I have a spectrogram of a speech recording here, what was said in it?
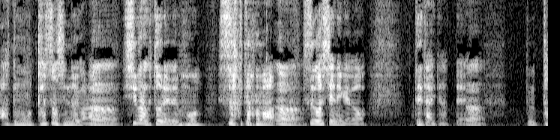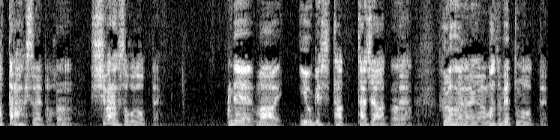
あともう立つのしんどいから、うんしばらくトイレでもう座ったままうん過ごしてんねんけど、出たいってなって、うん。立ったら吐きそうやと。うん。しばらくそこでおって。で、まあ、意を決して立立ち上がって、うんふらふらないからまたベッド戻って。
